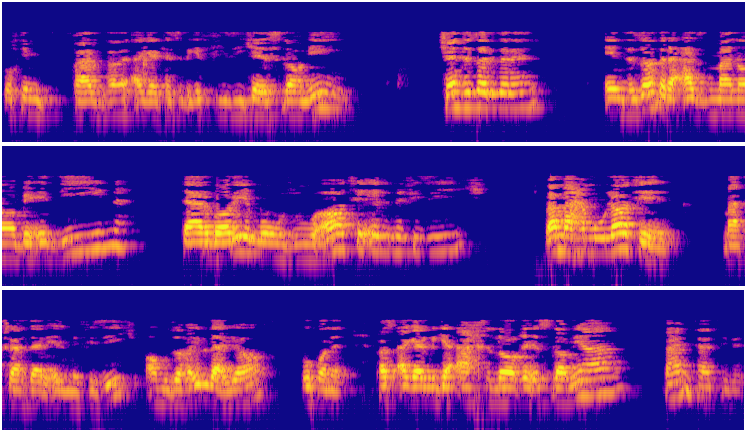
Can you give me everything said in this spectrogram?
گفتیم فرض اگر کسی بگه فیزیک اسلامی چه انتظاری داره؟ انتظار داره از منابع دین درباره موضوعات علم فیزیک و محمولات مطرح در علم فیزیک آموزه هایی رو دریافت بکنه. پس اگر میگه اخلاق اسلامی هم به همین ترتیبه.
